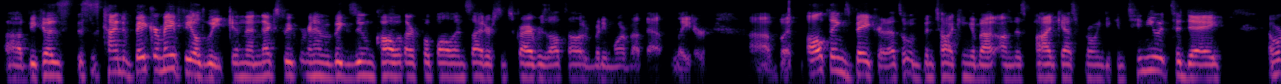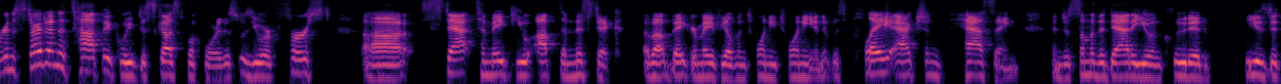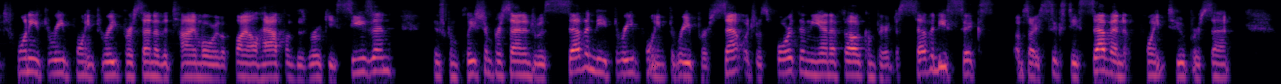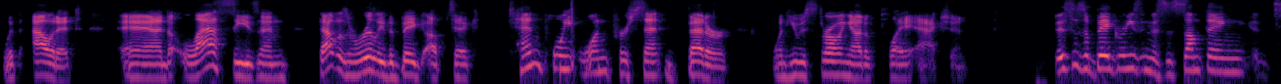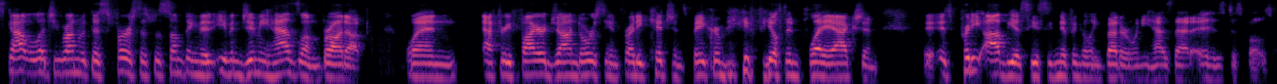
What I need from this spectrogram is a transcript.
uh, because this is kind of Baker Mayfield week. And then next week, we're going to have a big Zoom call with our Football Insider subscribers. I'll tell everybody more about that later. Uh, but all things Baker, that's what we've been talking about on this podcast. We're going to continue it today. And we're going to start on a topic we've discussed before. This was your first uh, stat to make you optimistic about Baker Mayfield in 2020, and it was play action passing. And just some of the data you included, he used it 23.3% of the time over the final half of his rookie season. His completion percentage was 73.3%, which was fourth in the NFL compared to 76, I'm sorry, 67.2% without it. And last season, that was really the big uptick 10.1% better when he was throwing out of play action. This is a big reason. This is something, Scott will let you run with this first. This was something that even Jimmy Haslam brought up when, after he fired John Dorsey and Freddie Kitchens, Baker Mayfield in play action. It's pretty obvious he's significantly better when he has that at his disposal.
